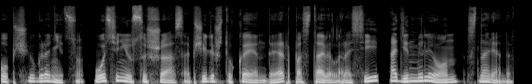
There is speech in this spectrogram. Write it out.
общую границу. Осенью США сообщили, что КНДР поставила России 1 миллион снарядов.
